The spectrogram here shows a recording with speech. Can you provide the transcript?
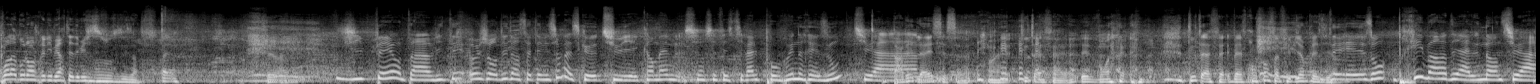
Pour la boulangerie Liberté 2566. Allez. C'est vrai. JP, on t'a invité aujourd'hui dans cette émission parce que tu es quand même sur ce festival pour une raison. Tu as Parler de la SSE. Ouais, tout à fait. Et bon, tout à fait. Ben, franchement, ça fait bien plaisir. des raisons primordiales. Non, tu as,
